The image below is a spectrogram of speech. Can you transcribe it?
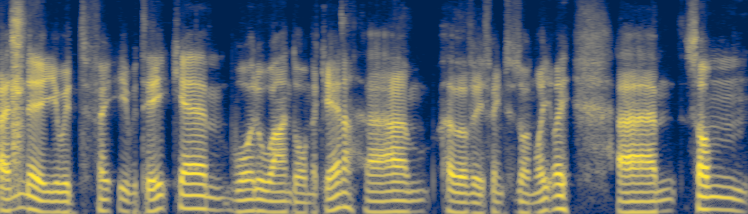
in there, you would fi- you would take um, and or McKenna. Um, however, he thinks it's unlikely. Um, some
